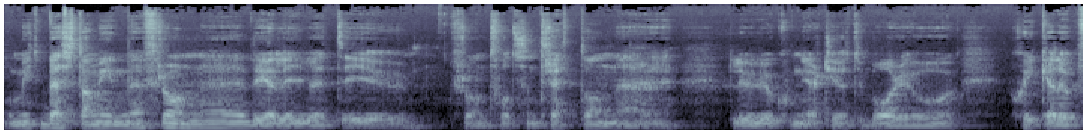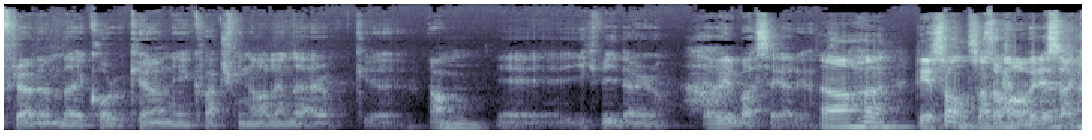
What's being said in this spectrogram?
Och mitt bästa minne från eh, det livet är ju från 2013 när Luleå kom ner till Göteborg och skickade upp Frölunda i korvkön i kvartsfinalen där och eh, ja, eh, gick vidare då. Jag vill bara säga det. Ja, det är sånt som Så har vi det sagt.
